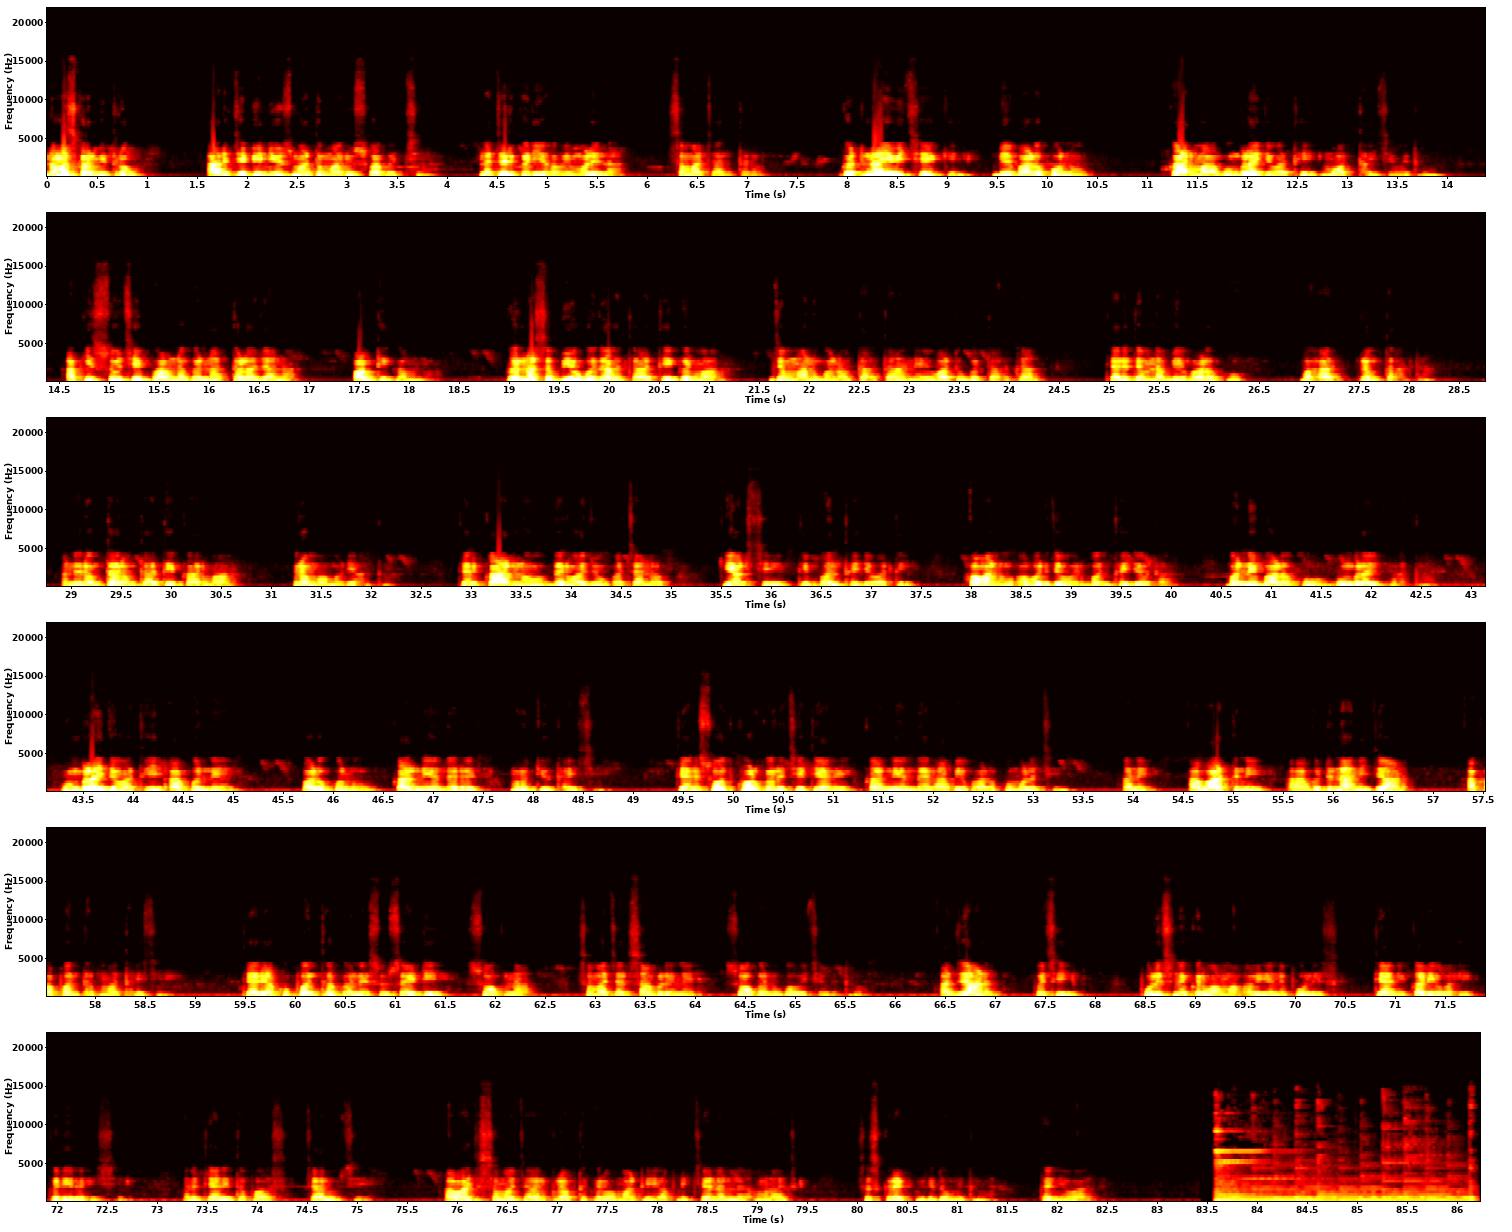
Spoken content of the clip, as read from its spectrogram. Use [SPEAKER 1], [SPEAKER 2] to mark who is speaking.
[SPEAKER 1] નમસ્કાર મિત્રો. આરજેબી ન્યૂઝમાં તમારું સ્વાગત છે. નજર કરીએ હવે મળેલા સમાચાર તરફ. ઘટના એવી છે કે બે બાળકોનું કારમાં ગુંગળાઈ જવાથી મોત થાય છે મિત્રો. આ કિસ્સો છે ભાવનગરના તળાજાના પાવઠી ગામનો. ઘરના સભ્યો બધા હતા તે ઘરમાં જમવાનું બનાવતા હતા અને વાતો કરતા હતા. ત્યારે તેમના બે બાળકો બહાર રમતા હતા. અને રમતા રમતા તે કારમાં રમવા મળ્યા હતા. ત્યારે કારનો દરવાજો અચાનક ગેટ છે તે બંધ થઈ જવાથી હવાનું અવર જવર બંધ થઈ જતા બંને બાળકો ગૂંગળાઈ ગયા હતા. ગૂંગળાઈ જવાથી આ બંને બાળકોનું કારની અંદર જ મૃત્યુ થાય છે. ત્યારે શોધખોળ કરે છે ત્યારે કારની અંદર આ બે બાળકો મળે છે અને આ વાતની, આ ઘટનાની જાણ આખા પંથકમાં થાય છે. ત્યારે આખું પંથક અને સોસાયટી શોકના સમાચાર સાંભળીને શોક અનુભવે છે મિત્રો. આ જાણ પછી પોલીસને કરવામાં આવી અને પોલીસ ત્યાંની કાર્યવાહી કરી રહી છે અને ત્યાંની તપાસ ચાલુ છે. આવા જ સમાચાર પ્રાપ્ત કરવા માટે આપણી ચેનલને હમણાં જ સબસ્ક્રાઈબ કરી દો મિત્રો. ધન્યવાદ.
